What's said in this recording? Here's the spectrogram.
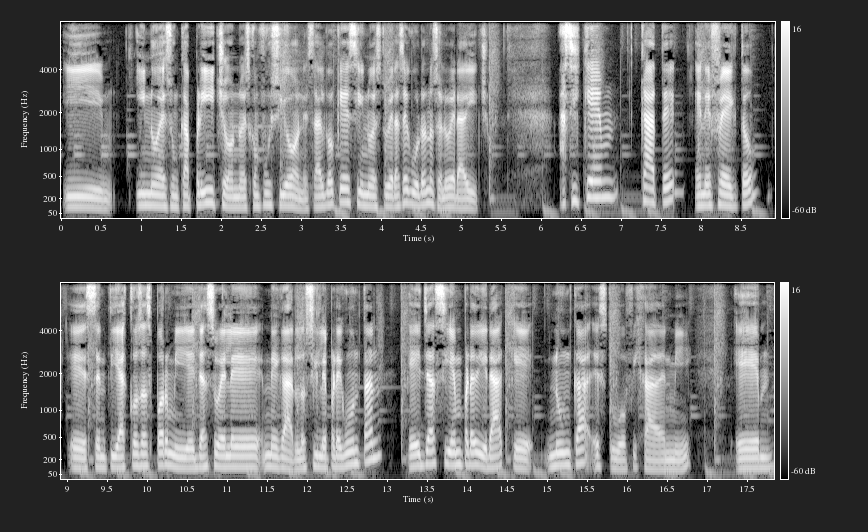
y, y no es un capricho, no es confusión, es algo que si no estuviera seguro no se lo hubiera dicho. Así que Kate, en efecto, eh, sentía cosas por mí, ella suele negarlo. Si le preguntan, ella siempre dirá que nunca estuvo fijada en mí. Em,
